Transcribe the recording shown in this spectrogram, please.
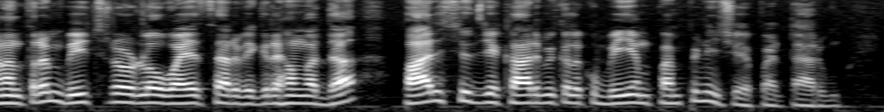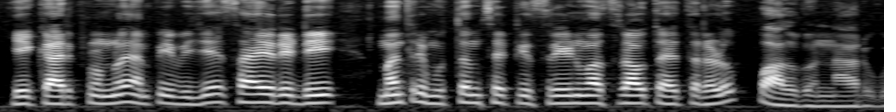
అనంతరం బీచ్ రోడ్లో వైఎస్ఆర్ విగ్రహం వద్ద పారిశుద్ధ్య కార్మికులకు బియ్యం పంపిణీ చేపట్టారు. ఈ కార్యక్రమంలో ఎంపీ విజయసాయిరెడ్డి మంత్రి ముత్తంశెట్టి శ్రీనివాసరావు తదితరులు పాల్గొన్నారు.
